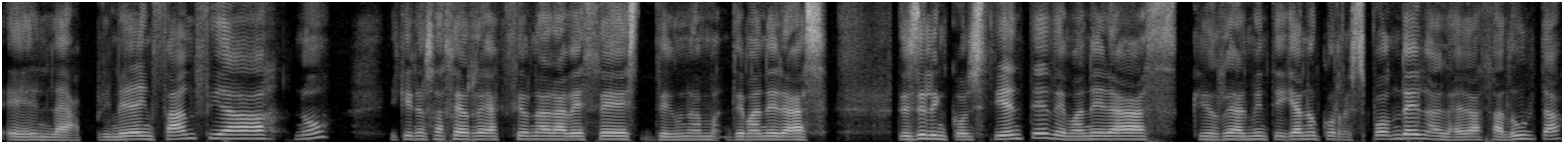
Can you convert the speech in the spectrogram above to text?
en la primera infancia, ¿no? Y que nos hace reaccionar a veces de, una, de maneras desde el inconsciente, de maneras que realmente ya no corresponden a la edad adulta,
